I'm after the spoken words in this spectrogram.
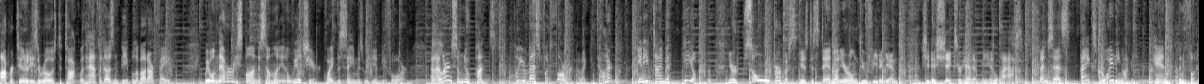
Opportunities arose to talk with half a dozen people about our faith. We will never respond to someone in a wheelchair quite the same as we did before. And I learned some new puns. Put your best foot forward, I like to tell her. You need time to heal. Your sole purpose is to stand on your own two feet again. She just shakes her head at me and laughs, then says, Thanks for waiting on me, hand and foot.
